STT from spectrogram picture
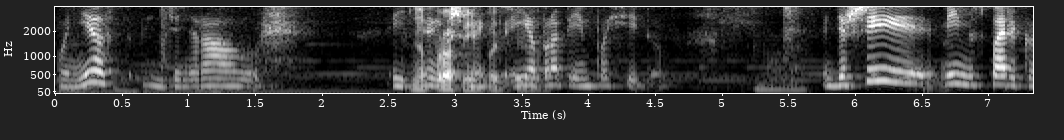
onest, în general, e, Aproape încă și mai- imposibil. E aproape imposibil. Deși mie mi se pare că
